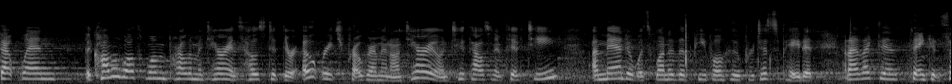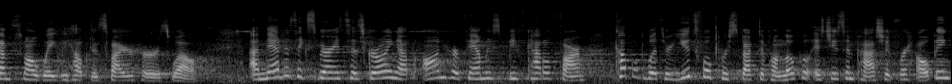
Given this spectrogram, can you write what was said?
that when the Commonwealth Women Parliamentarians hosted their outreach program in Ontario in 2015, Amanda was one of the people who participated, and I'd like to think in some small way we helped inspire her as well. Amanda's experiences growing up on her family's beef cattle farm, coupled with her youthful perspective on local issues and passion for helping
